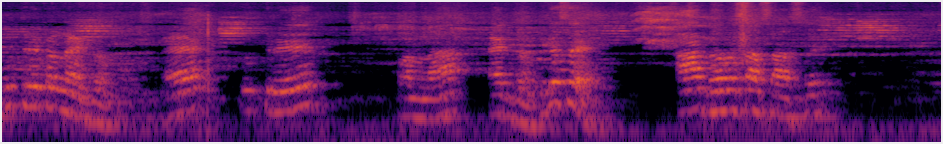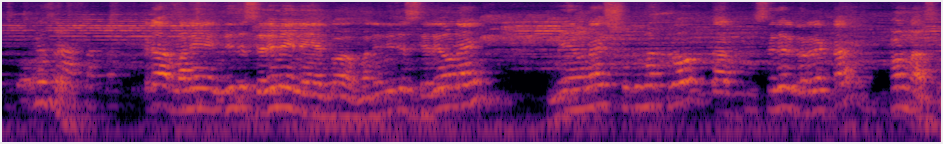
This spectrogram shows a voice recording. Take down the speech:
পুত্রের কন্যা একজন। এক পুত্রের কন্যা একজন। ঠিক আছে? আর ধরো চাষা আছে। ঠিক আছে? এটা মানে নিজের ছেলে মেয়ে নেই মানে নিজের ছেলেও নাই মেয়েও নাই শুধুমাত্র তার ছেলের ঘরের একটা কন্যা আছে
